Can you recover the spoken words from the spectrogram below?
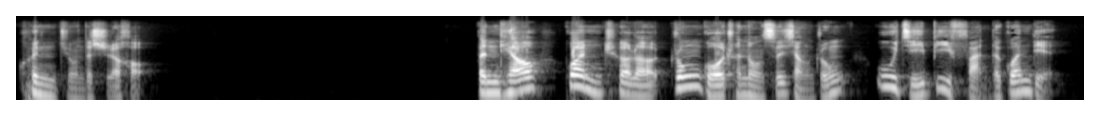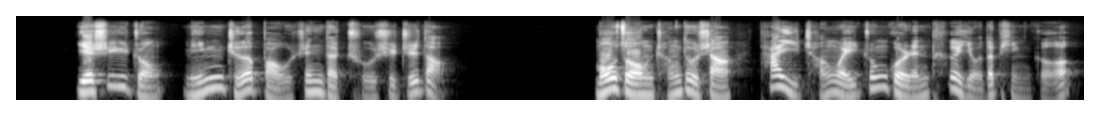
困窘的时候。本条贯彻了中国传统思想中物极必反的观点，也是一种明哲保身的处世之道。某种程度上，它已成为中国人特有的品格。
